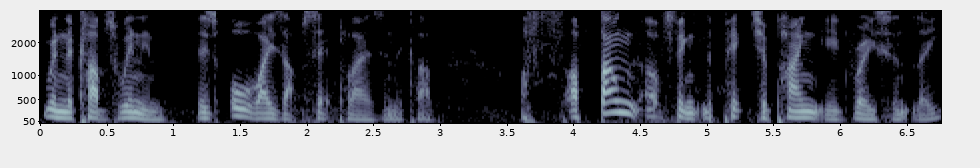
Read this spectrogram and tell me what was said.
when the club's winning. There's always upset players in the club. I, f- I don't think the picture painted recently,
